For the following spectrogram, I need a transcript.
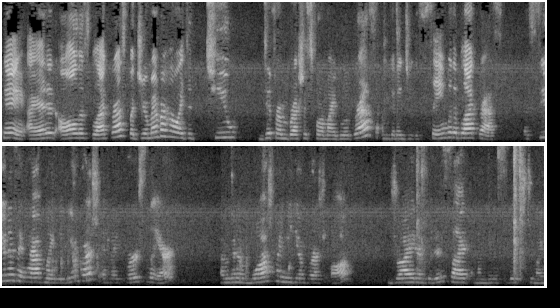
Okay, I added all this black grass, but do you remember how I did two different brushes for my blue grass? I'm to do the same with the black grass. as soon as I have my medium brush and my first layer, I'm to wash my medium brush off, dry it and put it aside, and I'm to switch to my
